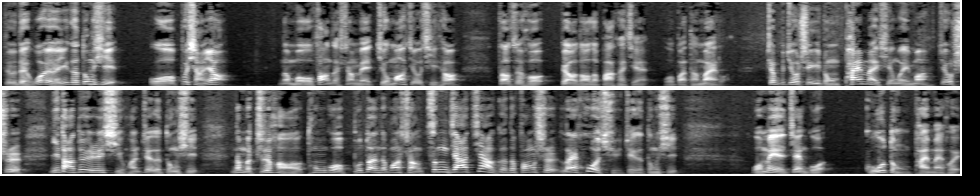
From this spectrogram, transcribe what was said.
对不对？我有一个东西，我不想要，那么我放在上面九毛九起跳，到最后飙到了八块钱，我把它卖了。这不就是一种拍卖行为吗？就是一大堆人喜欢这个东西，那么只好通过不断的往上增加价格的方式来获取这个东西。我们也见过古董拍卖会，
